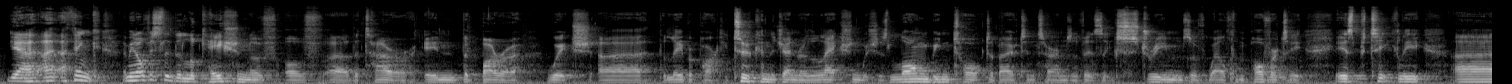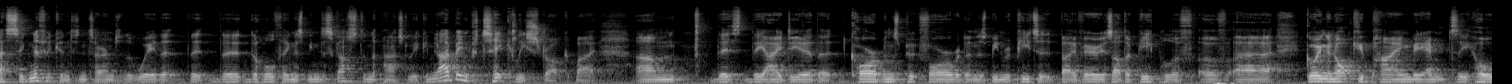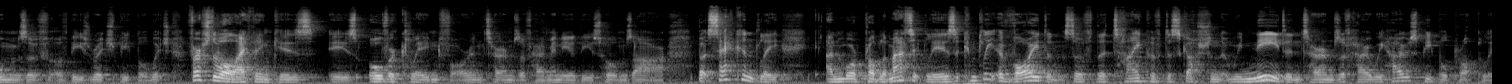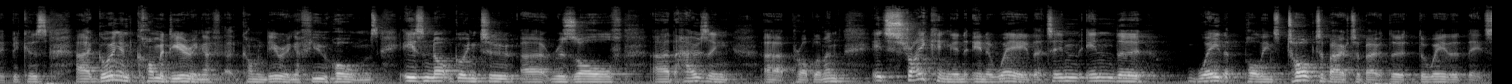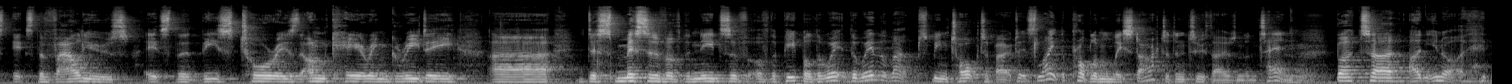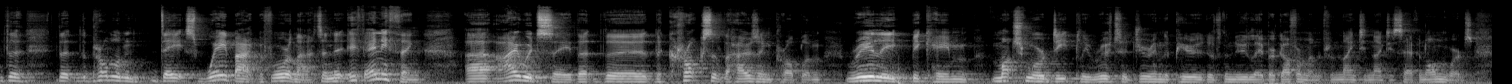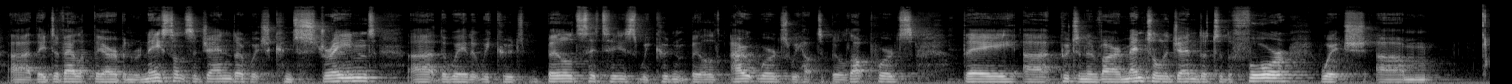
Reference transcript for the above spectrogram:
Yeah, I, I think, I mean, obviously the location of, of uh, the tower in the borough which uh, the Labour Party took in the general election, which has long been talked about in terms of its extremes of wealth and poverty, is particularly uh, significant in terms of the way that the, the, the whole thing has been discussed in the past week. I mean, I've been particularly struck by um, this, the idea that Corbyn's put forward and has been repeated by various other people of, of uh, going and occupying the empty homes of, of these rich people, which, first of all, I think is, is overclaimed for in terms of how many many of these homes are. But secondly, and more problematically, is a complete avoidance of the type of discussion that we need in terms of how we house people properly. Because uh, going and commandeering a, commandeering a few homes is not going to uh, resolve uh, the housing uh, problem. And it's striking in, in a way that in, in the way that Pauline's talked about about the, the way that it's it's the values, it's the these Tories, the uncaring, greedy, uh, dismissive of the needs of, of the people. The way the way that that's been talked about, it's like the problem only started in 2010, mm. but uh, you know the, the the problem dates way back before that, and if anything. Uh, I would say that the, the crux of the housing problem really became much more deeply rooted during the period of the new Labour government from 1997 onwards. Uh, they developed the urban renaissance agenda, which constrained uh, the way that we could build cities. We couldn't build outwards, we had to build upwards. They uh, put an environmental agenda to the fore, which um,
